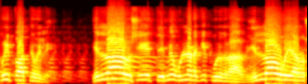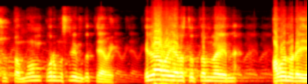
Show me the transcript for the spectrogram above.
குறிப்பாக்கவில்லை. எல்லா விஷயத்தையுமே உள்ளடக்கி கூறுகிறார்கள். எல்லா வகையான சுத்தமும் ஒரு முஸ்லிமுக்கு தேவை. எல்லா வகையான சுத்தம்ல என்ன? அவனுடைய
